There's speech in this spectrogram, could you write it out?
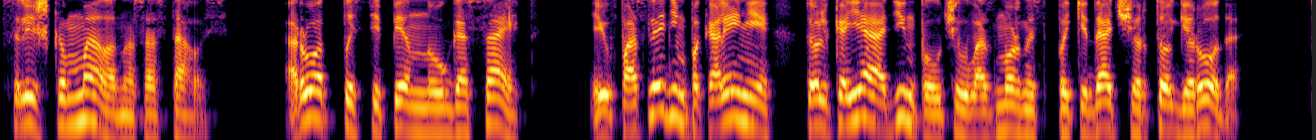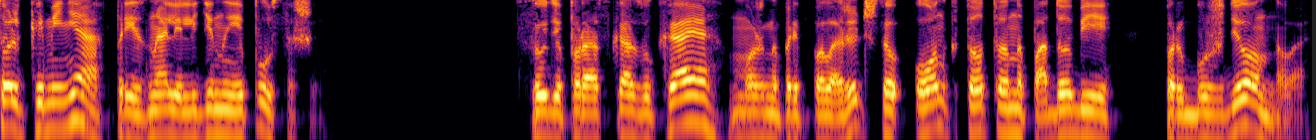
Слишком мало нас осталось. Род постепенно угасает. И в последнем поколении только я один получил возможность покидать чертоги рода. Только меня признали ледяные пустоши. Судя по рассказу Кая, можно предположить, что он кто-то наподобие пробужденного,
